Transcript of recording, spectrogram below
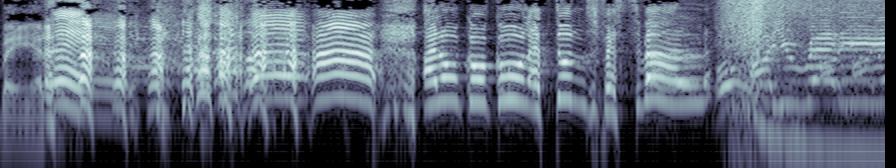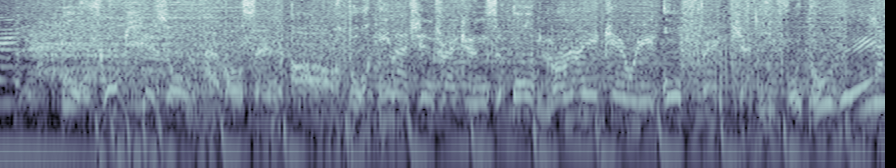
Ben, attends. Hey! Allons au concours, la tourne du festival. Are you ready? Pour vos billets zone avant-scène or pour Imagine Dragons ou Mariah Carey au FEC, il faut trouver La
